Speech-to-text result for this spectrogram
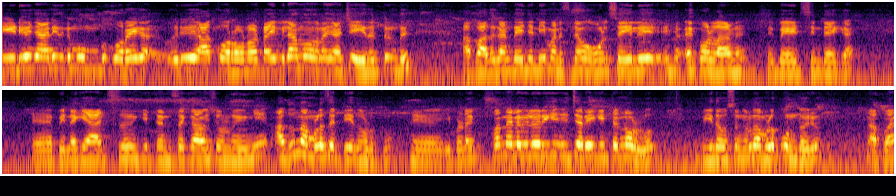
വീഡിയോ ഞാൻ ഇതിന് മുമ്പ് കുറേ ഒരു ആ കൊറോണ ടൈമിലാന്ന് തോന്നുന്നത് ഞാൻ ചെയ്തിട്ടുണ്ട്. അപ്പോൾ അത് കണ്ടു കഴിഞ്ഞിട്ടുണ്ടെങ്കിൽ മനസ്സിലാവും ഹോൾസെയിൽ ഒക്കെ ഉള്ളതാണ് ബേഡ്സിന്റെയൊക്കെ പിന്നെ ക്യാറ്റ്സും കിറ്റൻസ് ഒക്കെ ആവശ്യമുണ്ടെങ്കിൽ അതും നമ്മൾ സെറ്റ് ചെയ്ത് കൊടുക്കും. ഇവിടെ ഇപ്പം നിലവിലൊരു ചെറിയ കിറ്റനേ ഉള്ളൂ. അപ്പോൾ ഈ ദിവസങ്ങളിൽ നമ്മൾ കൊണ്ടുവരും. അപ്പം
